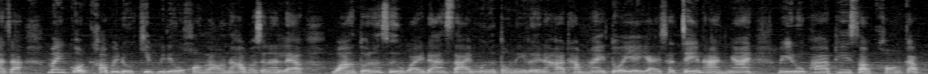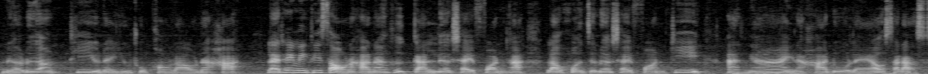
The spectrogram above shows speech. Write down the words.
อาจจะไม่กดเข้าไปดูคลิปวิดีโอของเรานะคะ เพราะฉะนั้นแล้ววางตัวหนังสือไว้ด้านซ้ายมือตรงนี้เลยนะคะทำให้ตัวใหญ่หญ่ๆ ชัดเจนอ่านง่าย มีรูปภาพที่สอดคล้องกับเนื้อเรื่องที่อยู่ใน YouTube ของเรานะคะและเทคนิคที่2นะคะนั่นคือการเลือกใช้ฟอนต์ค่ะ เราควรจะเลือกใช้ฟอนต์ที่อ่านง่ายนะคะ ดูแล้วสละส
